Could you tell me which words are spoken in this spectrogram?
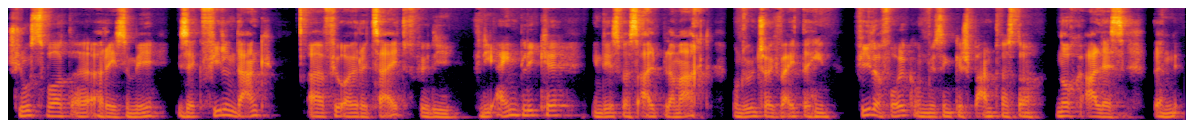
Schlusswort, äh, ein Resümee. Ich sage vielen Dank äh, für eure Zeit, für die, für die Einblicke in das, was Alpla macht und wünsche euch weiterhin viel Erfolg und wir sind gespannt, was da noch alles denn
